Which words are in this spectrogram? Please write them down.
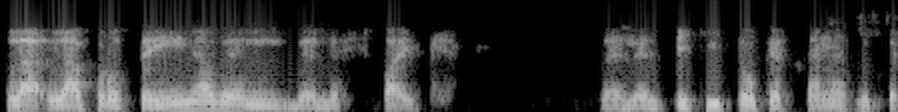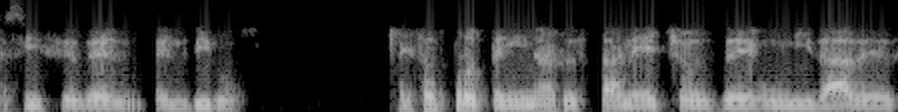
La, la proteína del, del spike, el, piquito que está en la superficie del, del, virus. Esas proteínas están hechas de unidades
